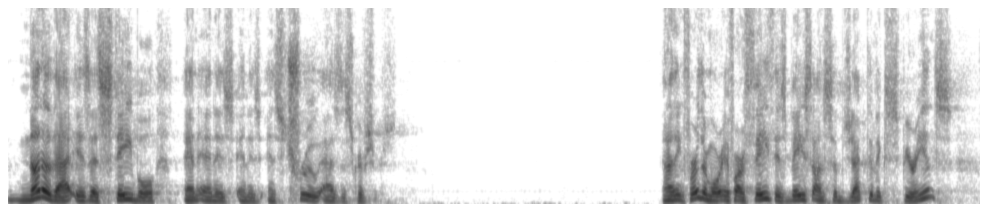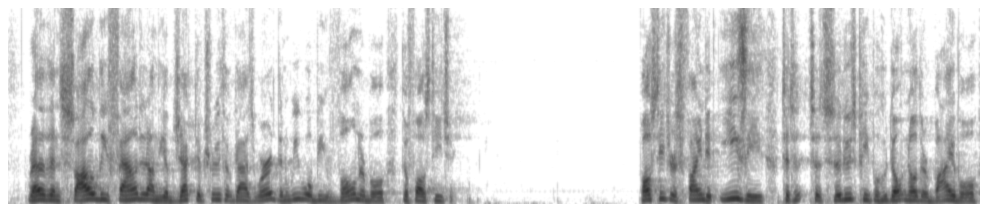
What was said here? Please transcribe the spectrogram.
none of that is as stable and, and, as, and as, as true as the scriptures. And I think, furthermore, if our faith is based on subjective experience rather than solidly founded on the objective truth of God's word, then we will be vulnerable to false teaching. False teachers find it easy to, to, to, seduce people who don't know their Bible,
